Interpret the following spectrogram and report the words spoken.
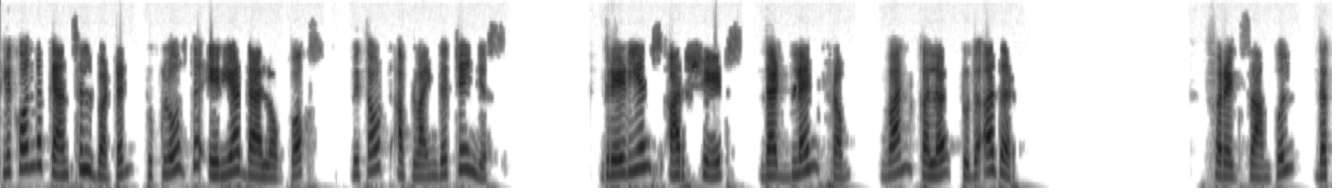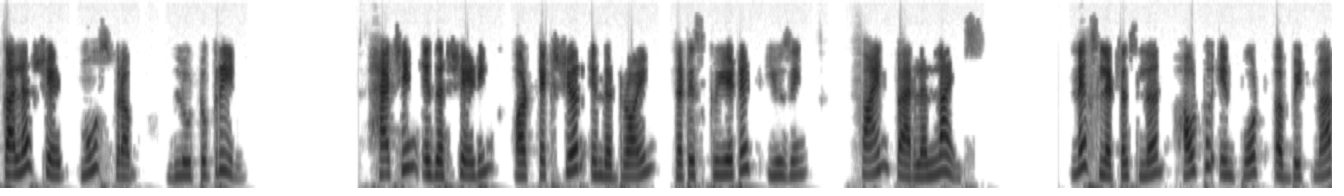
Click on the Cancel button to close the Area dialog box without applying the changes. Gradients are shades that blend from one color to the other. For example, the color shade moves from blue to green. Hatching is a shading or texture in the drawing that is created using fine parallel lines. Next let us learn how to import a bitmap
